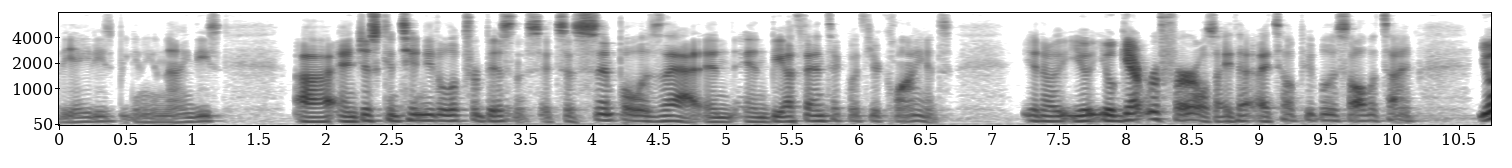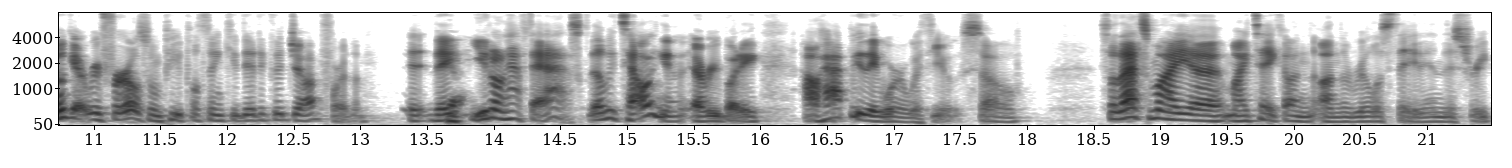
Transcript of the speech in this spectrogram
the 80s, beginning of 90s, uh, and just continue to look for business. It's as simple as that, and and be authentic with your clients. You know, you, you'll get referrals. I, I tell people this all the time. You'll get referrals when people think you did a good job for them. It, they, yeah. You don't have to ask. They'll be telling you everybody how happy they were with you. So, so that's my uh, my take on on the real estate industry.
